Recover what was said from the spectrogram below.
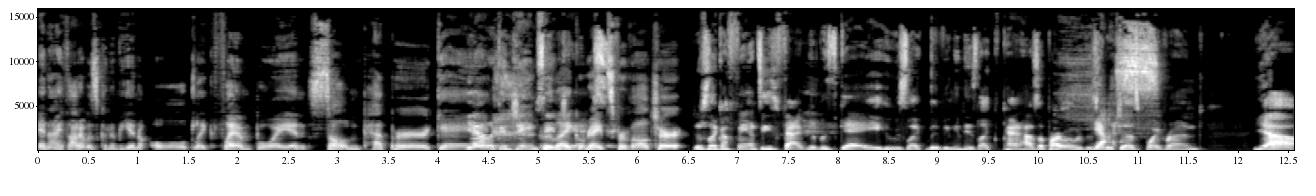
and I thought it was going to be an old, like flamboyant, salt and pepper gay. Yeah, like a James who like James. writes for Vulture. Just like a fancy, fabulous gay who's like living in his like penthouse apartment with his Yes. rich ass boyfriend. Yeah,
